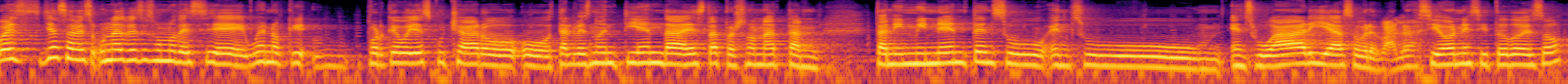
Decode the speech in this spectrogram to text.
pues ya sabes, unas veces uno dice, bueno, ¿por qué voy a escuchar? O, tal vez no entienda a esta persona tan, tan inminente en su, en, su, en su área sobre evaluaciones y todo eso.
